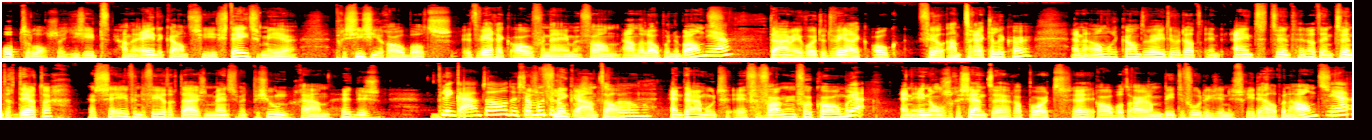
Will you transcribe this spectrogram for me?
op te lossen. Je ziet aan de ene kant zie je steeds meer precisierobots het werk overnemen van aan de lopende band. Ja. Daarmee wordt het werk ook veel aantrekkelijker. En aan de andere kant weten we dat in, eind 20, dat in 2030 er 47.000 mensen met pensioen gaan. He, dus flink aantal, dus daar moet een flink aantal. komen. En daar moet eh, vervanging voor komen. Ja. En in ons recente rapport, hè, robotarm biedt de voedingsindustrie de helpende hand. Ja.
